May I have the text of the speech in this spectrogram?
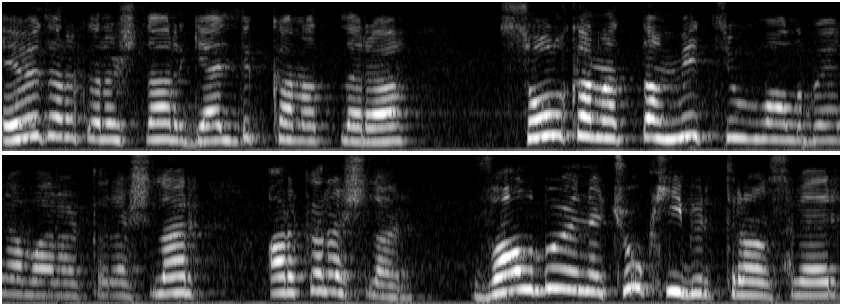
Evet arkadaşlar geldik kanatlara. Sol kanatta Matthew Valbuena var arkadaşlar. Arkadaşlar Valbuena çok iyi bir transfer.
